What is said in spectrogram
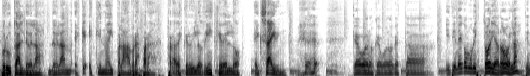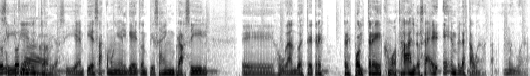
Brutal, de verdad, de verdad. Es que, es que no hay palabras para, para describirlo, tienes que verlo. Exciting. qué bueno, qué bueno que está. Y tiene como una historia, ¿no? ¿Verdad? Tiene una sí, historia. tiene tu historia. Sí, empiezas como en el gueto, empiezas en Brasil, eh, jugando este 3, 3x3 como tal. O sea, eh, en verdad está bueno, está muy bueno,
